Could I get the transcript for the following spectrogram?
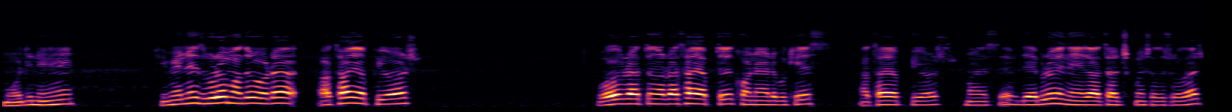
Modini. Jimenez vuramadı. Orada hata yapıyor. Wolverhampton orada hata yaptı. Kornerde bu kez. Hata yapıyor maalesef. De Bruyne'ye de hata çıkmaya çalışıyorlar.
